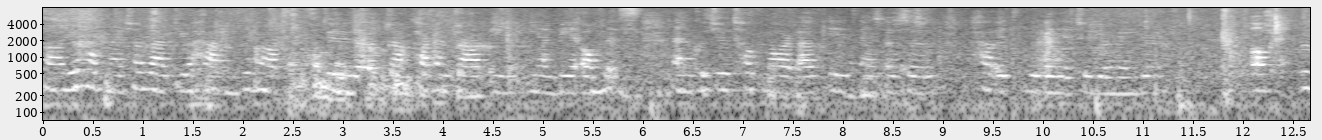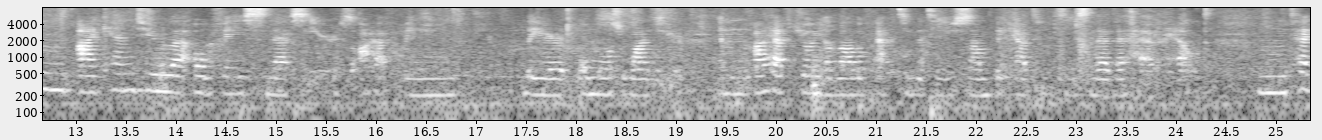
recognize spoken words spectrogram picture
Uh, you have mentioned that you have uh, do the job, part-time job in EMBA office, and could you talk more about it and also how it related to your major? Okay, mm, I came to that office last year, so I have been there almost one year, and I have joined a lot of activities, some big activities that they have held. Mm, tech,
